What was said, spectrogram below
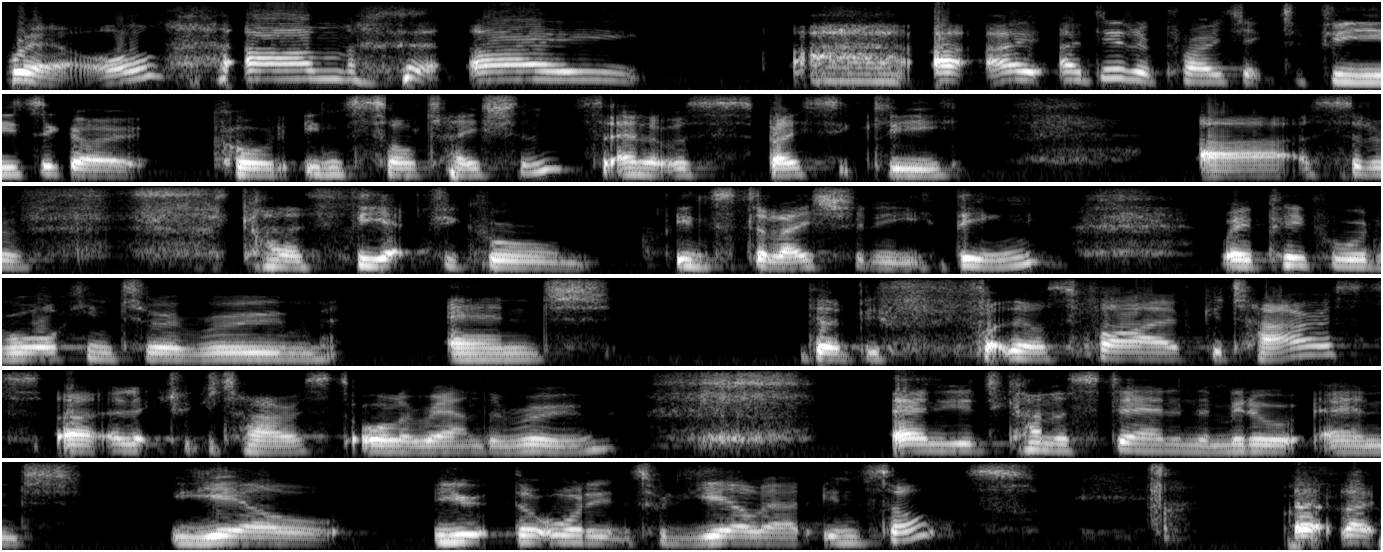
Well, um, I, uh, I I did a project a few years ago called Insultations, and it was basically uh, a sort of kind of theatrical installation thing where people would walk into a room and there'd be there was five guitarists, uh, electric guitarists, all around the room, and you'd kind of stand in the middle and yell. You, the audience would yell out insults. Uh, like,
